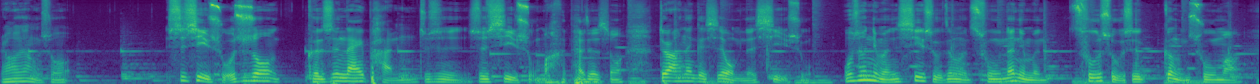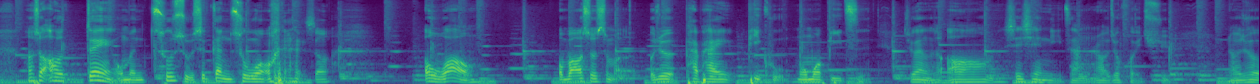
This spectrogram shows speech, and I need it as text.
然后让你说是细薯，我是说。可是那一盘就是是细数吗？他就说，对啊，那个是我们的细数。我说你们细数这么粗，那你们粗数是更粗吗？他说哦，对我们粗数是更粗哦。我说哦哇哦，我不知道说什么了，我就拍拍屁股，摸摸鼻子，就跟他说哦，谢谢你这样，然后就回去，然后就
